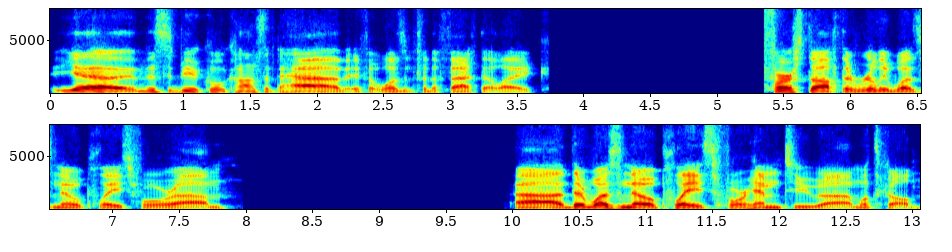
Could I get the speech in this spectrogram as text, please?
yeah, this would be a cool concept to have if it wasn't for the fact that like first off, there really was no place for um uh there was no place for him to um what's it called?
